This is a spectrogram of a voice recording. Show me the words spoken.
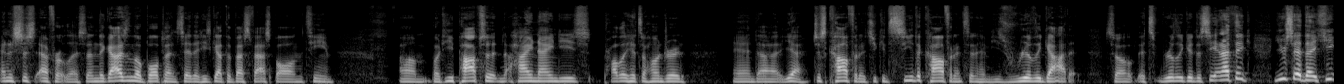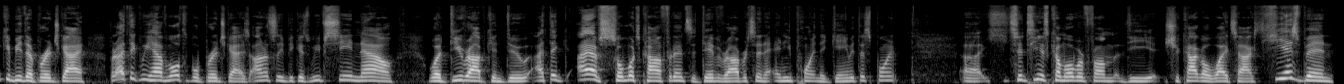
and it's just effortless. And the guys in the bullpen say that he's got the best fastball on the team. Um, but he pops it in high 90s, probably hits 100. And uh, yeah, just confidence. You can see the confidence in him. He's really got it. So it's really good to see. And I think you said that he could be the bridge guy, but I think we have multiple bridge guys, honestly, because we've seen now what D Rob can do. I think I have so much confidence in David Robertson at any point in the game at this point. Uh, he, since he has come over from the Chicago White Sox, he has been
